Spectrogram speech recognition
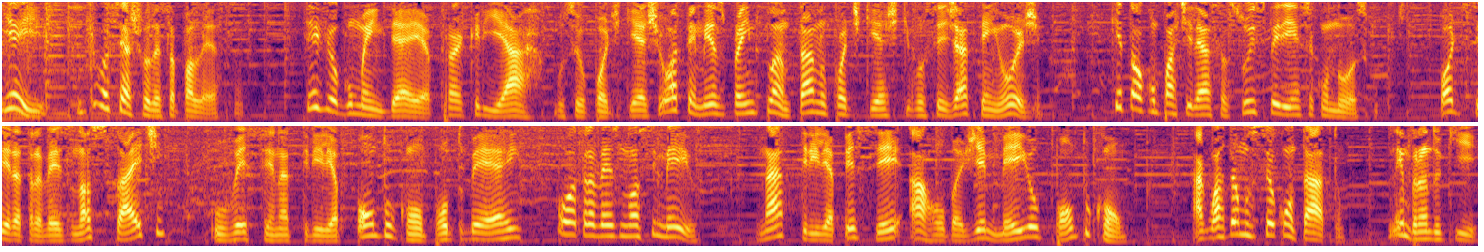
E aí, o que você achou dessa palestra? Teve alguma ideia para criar o seu podcast ou até mesmo para implantar no podcast que você já tem hoje? Que tal compartilhar essa sua experiência conosco? Pode ser através do nosso site, o vcnatrilha.com.br ou através do nosso e-mail, natrilhapc@gmail.com. Aguardamos o seu contato. Lembrando que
